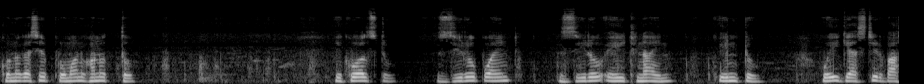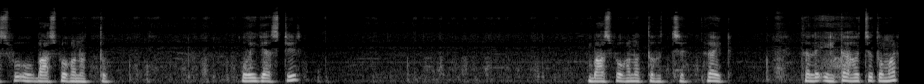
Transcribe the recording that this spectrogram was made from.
কোনো গ্যাসের প্রমাণ ঘনত্ব equals to zero point zero eight nine into ওই গ্যাসটির বাষ্প বাষ্প ঘনত্ব। ওই গ্যাসটির বাষ্প ঘনত্ব হচ্ছে রাইট তাহলে এটা হচ্ছে তোমার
